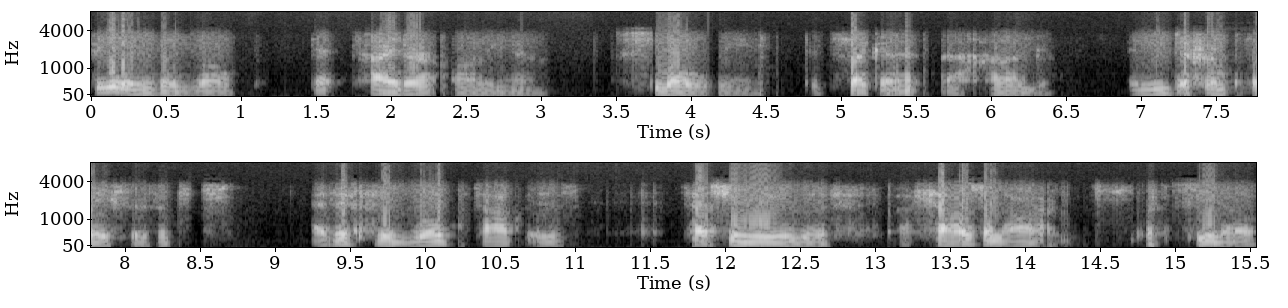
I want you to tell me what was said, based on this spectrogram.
feeling the rope get tighter on you slowly. It's like a, a hug in different places. It's as if the rope top is touching you with a thousand arms, you know,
